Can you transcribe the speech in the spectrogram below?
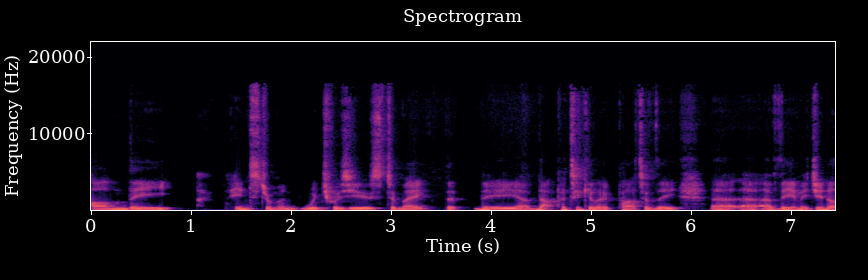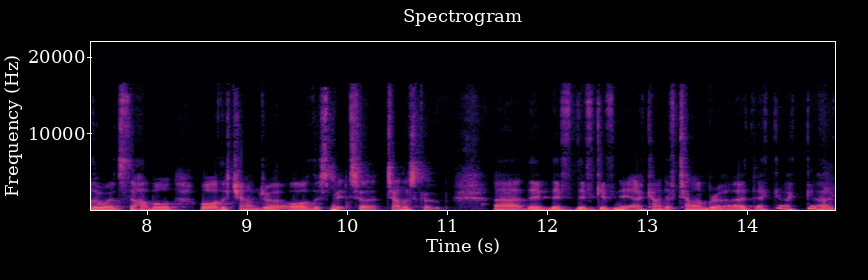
on the instrument which was used to make the the uh, that particular part of the uh, uh, of the image. In other words, the Hubble or the Chandra or the Spitzer telescope, uh, they, have they've, they've given it a kind of timbre, a, a, a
